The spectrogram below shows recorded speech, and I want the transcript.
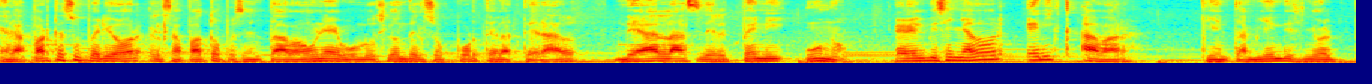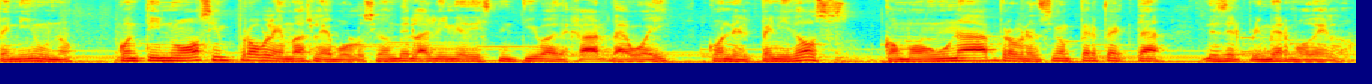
En la parte superior, el zapato presentaba una evolución del soporte lateral de alas del Penny 1. El diseñador Eric Avar, quien también diseñó el Penny 1, continuó sin problemas la evolución de la línea distintiva de Hardaway con el Penny 2 como una progresión perfecta desde el primer modelo.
